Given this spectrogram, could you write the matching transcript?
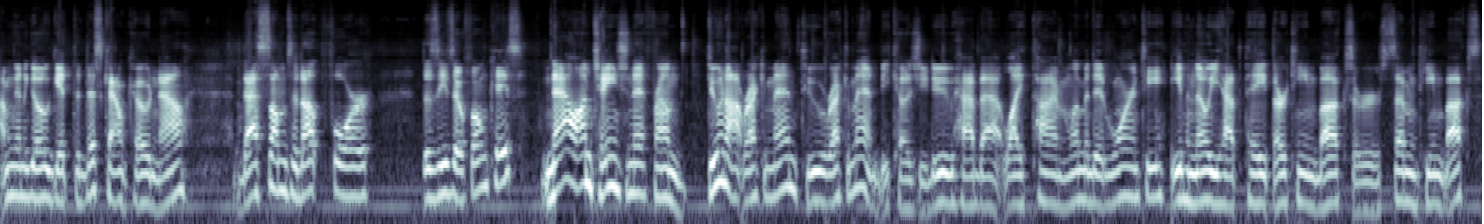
I'm going to go get the discount code now. That sums it up for the Zizo phone case. Now I'm changing it from do not recommend to recommend because you do have that lifetime limited warranty. Even though you have to pay 13 bucks or 17 bucks,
